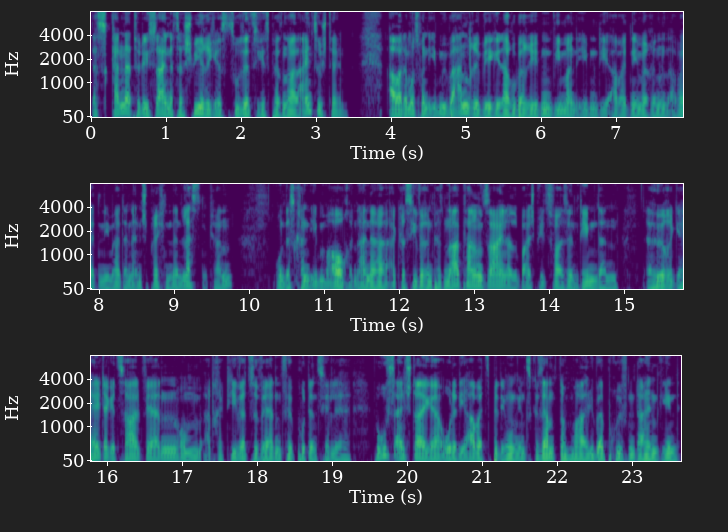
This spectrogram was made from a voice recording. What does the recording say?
Das kann natürlich sein, dass es schwierig ist, zusätzliches Personal einzustellen. Aber da muss man eben über andere Wege darüber reden, wie man eben die Arbeitnehmerinnen und Arbeitnehmer dann entsprechend entlasten kann. Und das kann eben auch in einer aggressiveren Personalplanung sein, also beispielsweise indem dann höhere Gehälter gezahlt werden, um attraktiver zu werden für potenzielle Berufseinsteiger oder die Arbeitsbedingungen insgesamt nochmal überprüfen dahingehend,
